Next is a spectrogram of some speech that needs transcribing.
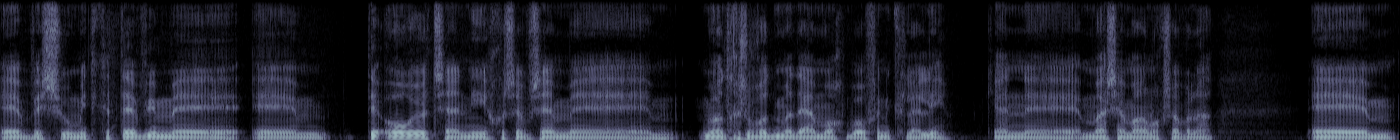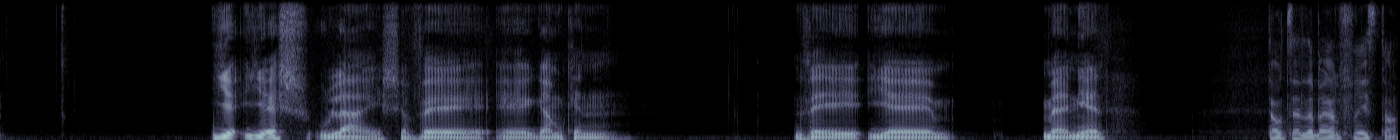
אה, ושהוא מתכתב עם אה, אה, תיאוריות שאני חושב שהן אה, מאוד חשובות במדעי המוח באופן כללי כן אה, מה שאמרנו עכשיו על ה... אה, יש אולי שווה גם כן זה יהיה מעניין אתה רוצה לדבר על פריסטון.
